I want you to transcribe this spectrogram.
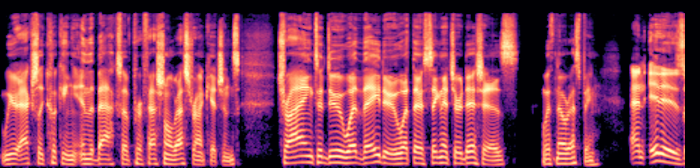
we're actually cooking in the backs of professional restaurant kitchens, trying to do what they do, what their signature dish is, with no recipe. and it is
